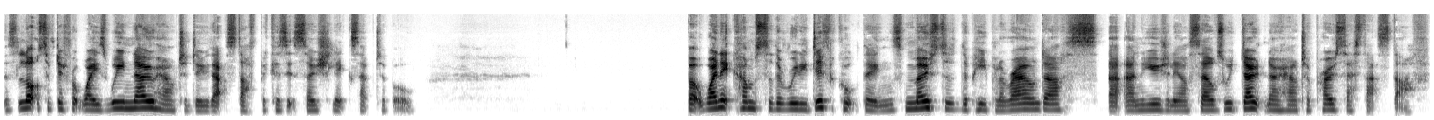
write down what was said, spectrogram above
there's lots of different ways we know how to do that stuff because it's socially acceptable but when it comes to the really difficult things, most of the people around us uh, and usually ourselves, we don't know how to process that stuff,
